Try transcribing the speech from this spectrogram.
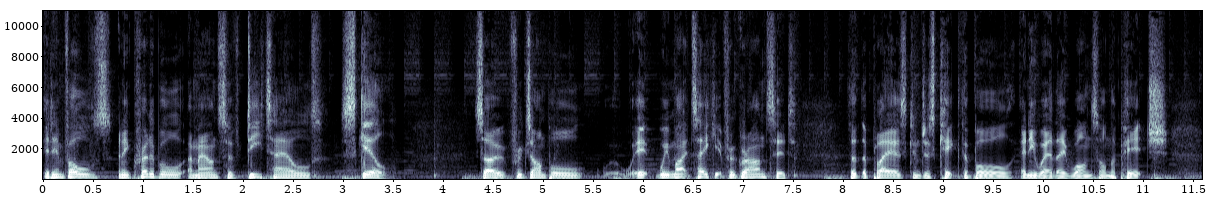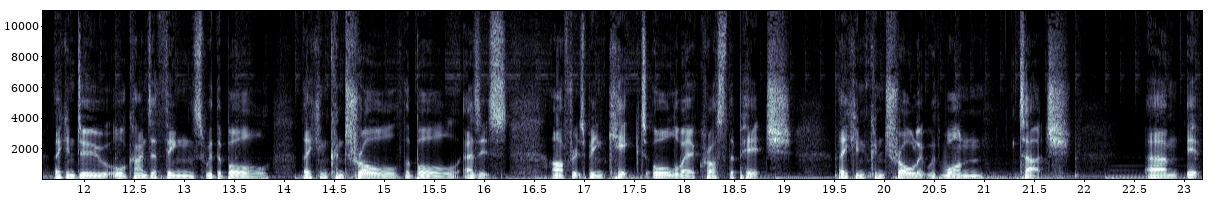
it involves an incredible amount of detailed skill. So, for example, it, we might take it for granted that the players can just kick the ball anywhere they want on the pitch. They can do all kinds of things with the ball. They can control the ball as it's after it's been kicked all the way across the pitch. They can control it with one touch. Um, it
